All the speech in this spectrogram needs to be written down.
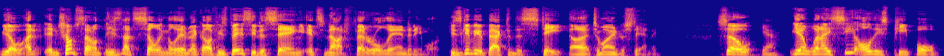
you know, and Trump's not he's not selling the land back off. He's basically just saying it's not federal land anymore. He's giving it back to the state, uh, to my understanding. So yeah, you know, when I see all these people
